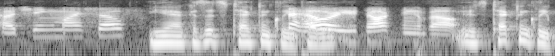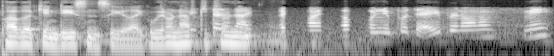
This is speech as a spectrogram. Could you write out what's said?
Touching myself? Yeah, because it's technically What the hell public. are you talking about? It's technically public indecency. Like, we don't have to turn I it. touch myself when you put the apron on him? Me?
